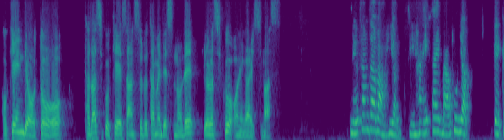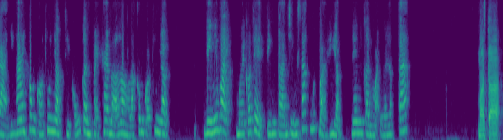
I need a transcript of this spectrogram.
保険料等を正しく計算するためですのでよろしくお願いします。Nếu tham gia bảo hiểm thì hãy khai báo thu nhập. Kể cả những ai không có thu nhập thì cũng cần phải khai báo rằng là không có thu nhập. Vì như vậy mới có thể tính toán chính xác mức bảo hiểm nên cần mọi người hợp tác. また、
